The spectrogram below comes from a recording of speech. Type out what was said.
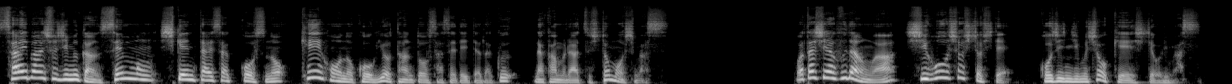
裁判所事務官専門試験対策コースの刑法の講義を担当させていただく中村敦と申します。私は普段は司法書士として個人事務所を経営しております。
